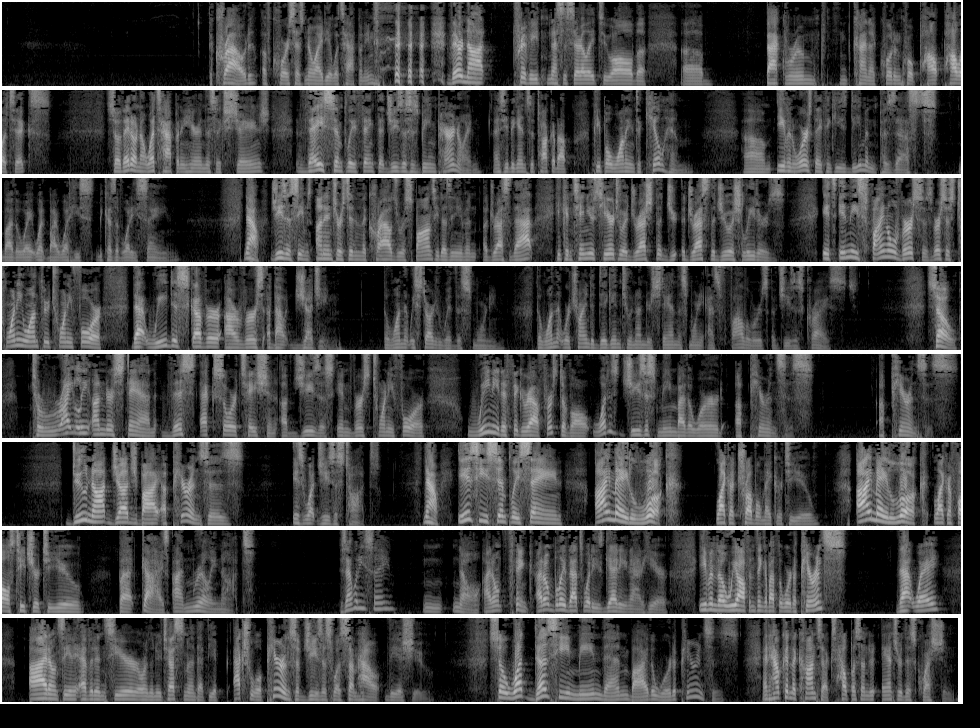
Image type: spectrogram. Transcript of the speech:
The crowd, of course, has no idea what's happening. They're not privy necessarily to all the uh, backroom kind of quote unquote pol- politics. So they don't know what's happening here in this exchange. They simply think that Jesus is being paranoid as he begins to talk about people wanting to kill him. Um, even worse, they think he's demon possessed by the way, what, by what he's, because of what he's saying. Now, Jesus seems uninterested in the crowd's response. He doesn't even address that. He continues here to address the, address the Jewish leaders. It's in these final verses, verses 21 through 24, that we discover our verse about judging. The one that we started with this morning. The one that we're trying to dig into and understand this morning as followers of Jesus Christ. So, to rightly understand this exhortation of Jesus in verse 24, we need to figure out, first of all, what does Jesus mean by the word appearances? Appearances. Do not judge by appearances is what Jesus taught. Now, is he simply saying, I may look like a troublemaker to you. I may look like a false teacher to you, but guys, I'm really not. Is that what he's saying? No, I don't think, I don't believe that's what he's getting at here. Even though we often think about the word appearance that way, I don't see any evidence here or in the New Testament that the actual appearance of Jesus was somehow the issue. So what does he mean then by the word appearances? And how can the context help us under, answer this question?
